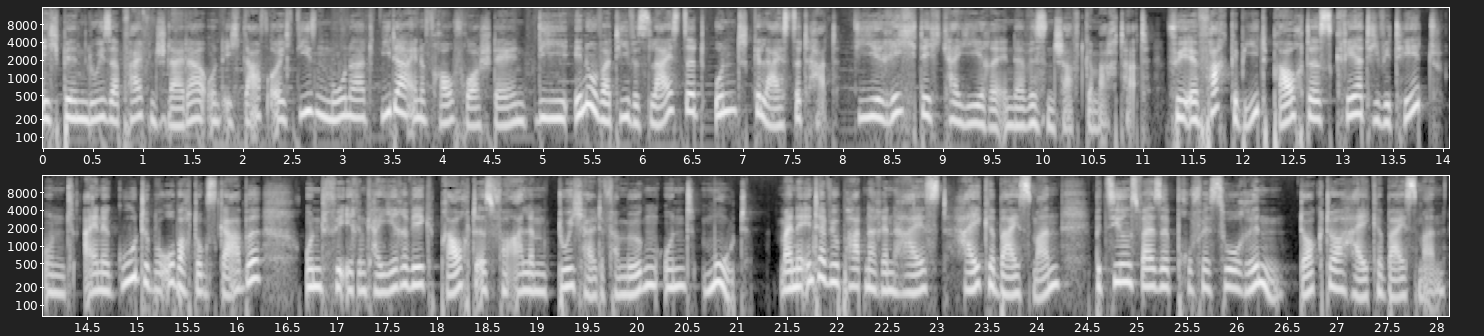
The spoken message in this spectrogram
Ich bin Luisa Pfeifenschneider und ich darf euch diesen Monat wieder eine Frau vorstellen, die Innovatives leistet und geleistet hat, die richtig Karriere in der Wissenschaft gemacht hat. Für ihr Fachgebiet braucht es Kreativität und eine gute Beobachtungsgabe und für ihren Karriereweg braucht es vor allem Durchhaltevermögen und Mut. Meine Interviewpartnerin heißt Heike Beismann beziehungsweise Professorin Dr. Heike Beismann.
